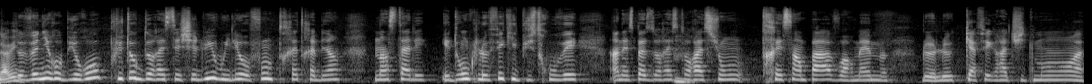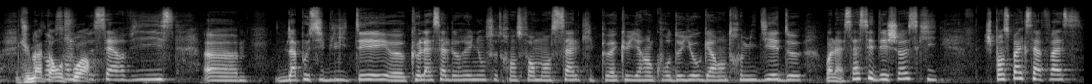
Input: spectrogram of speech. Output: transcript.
ah de venir au bureau plutôt que de rester chez lui où il est au fond très très bien installé. Et donc, le fait qu'il puisse trouver un espace de restauration très sympa, voire même le, café gratuitement, euh, du matin au soir, de euh, la possibilité euh, que la salle de réunion se transforme en salle qui peut accueillir un cours de yoga entre midi et deux. Voilà, ça c'est des choses qui, je pense pas que ça fasse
